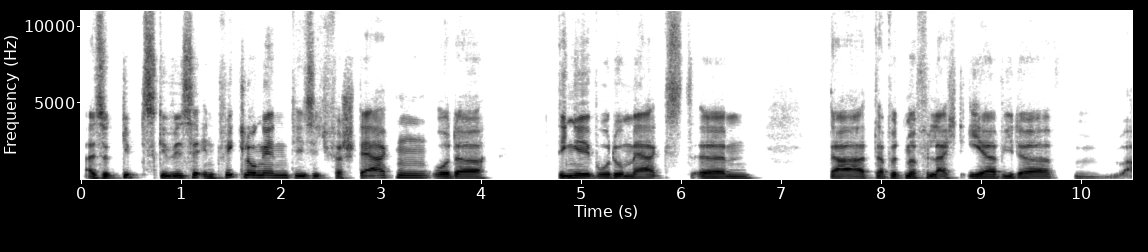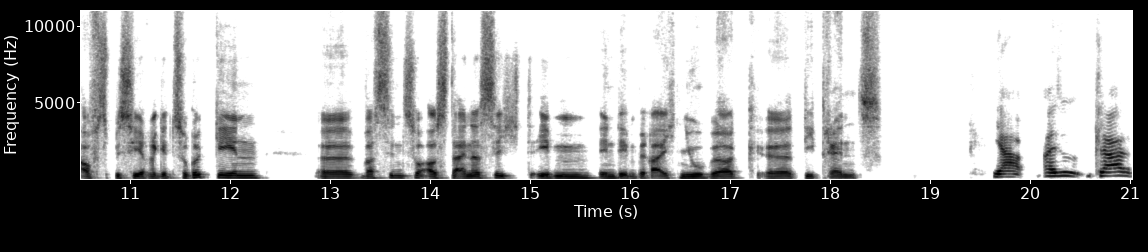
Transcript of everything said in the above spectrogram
Also gibt es gewisse Entwicklungen, die sich verstärken oder Dinge, wo du merkst, ähm, da, da wird man vielleicht eher wieder hm, aufs bisherige zurückgehen. Äh, was sind so aus deiner Sicht eben in dem Bereich New Work äh, die Trends? Ja, also klar,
